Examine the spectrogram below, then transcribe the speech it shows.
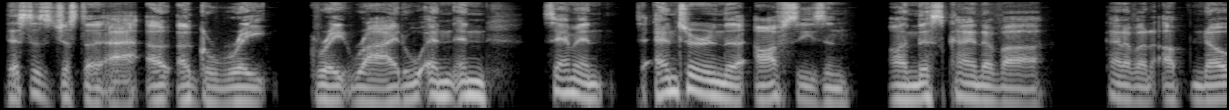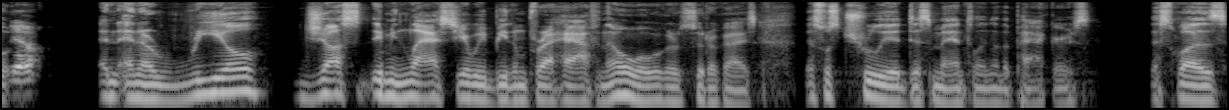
this is just a, a, a great, great ride. And and Sandman to enter in the off season on this kind of a kind of an up note and and a real just I mean last year we beat them for a half and then, oh we're gonna sit our guys. This was truly a dismantling of the Packers. This was,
